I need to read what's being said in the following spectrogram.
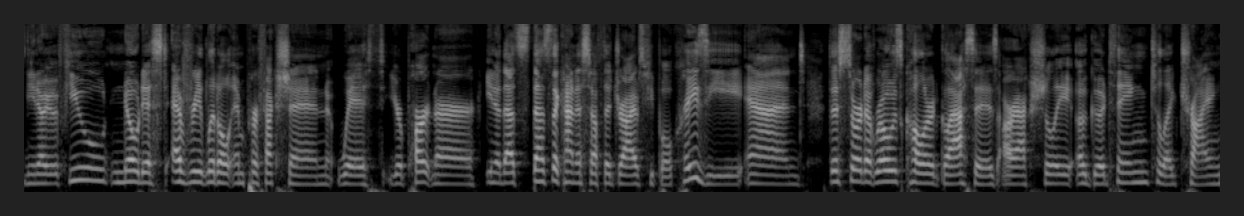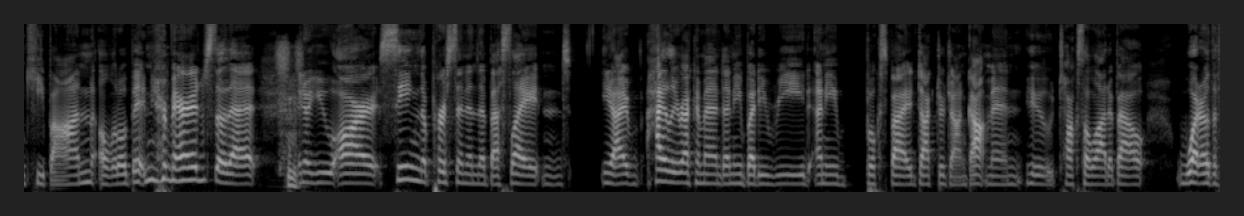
You know, if you noticed every little imperfection with your partner, you know, that's that's the kind of stuff that drives people crazy and this sort of rose-colored glasses are actually a good thing to like try and keep on a little bit in your marriage so that you know you are seeing the person in the best light and you know, I highly recommend anybody read any books by Dr. John Gottman, who talks a lot about what are the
